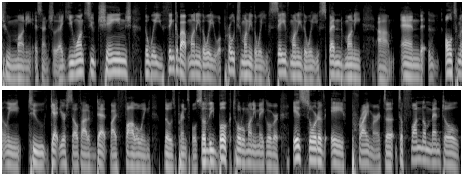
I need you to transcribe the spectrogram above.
to money essentially. Like you want to change the way you think about money the way you approach money the way you save money the way you spend money um, and ultimately to get yourself out of debt by following those principles. So the book total money makeover is sort of a primer. It's a, it's a fundamental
